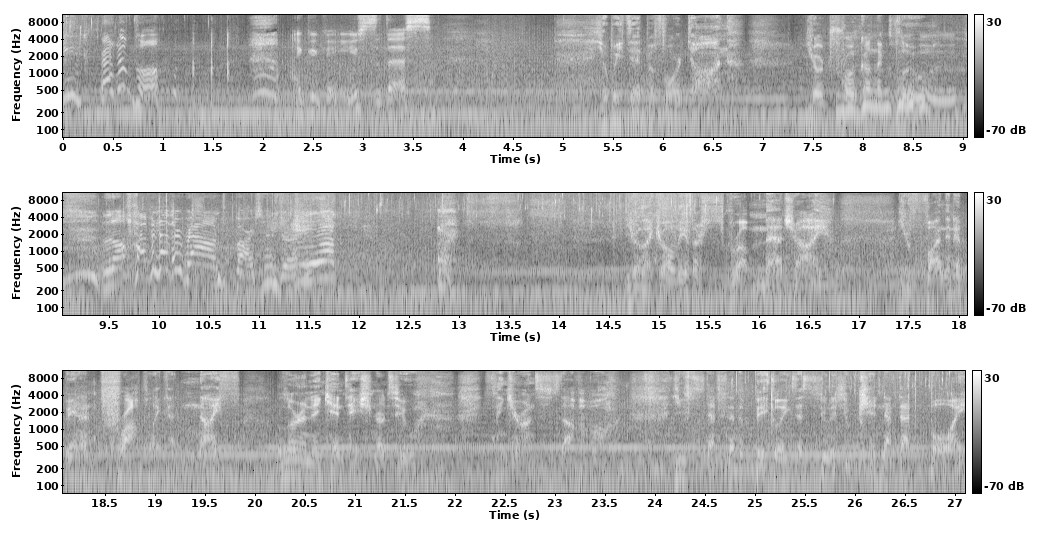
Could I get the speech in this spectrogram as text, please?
Incredible. I could get used to this. You'll be dead before dawn. You're drunk on the gloom. Then I'll have another round, bartender. You're like all the other scrub magi. You find an abandoned prop like that knife, learn an incantation or two, think you're unstoppable. You step into the big leagues as soon as you kidnap that boy.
